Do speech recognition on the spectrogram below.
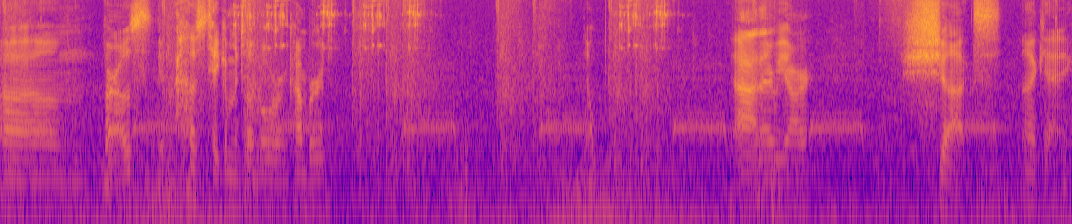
Um, was, I was take them until I'm over encumbered. Nope. Ah, there we are. Shucks. Okay.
